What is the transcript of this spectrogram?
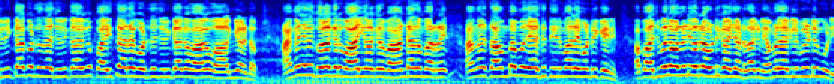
ജുനിക്കാക്ക് കൊടുത്താ ജുനിക്കാക്ക് പൈസ ആരാ കൊടുത്തത് ജുനിക്കാക്ക വാങ്ങ വാങ്ങിയാണ്ടോ? അങ്ങനെ കുറെ ആൾക്കാർ വാങ്ങി കുറെ ആൾക്കാർ വേണ്ടാന്നും പറഞ്ഞ് അങ്ങനെ സംഭവം ദേശം തീരുമാനം കൊണ്ടിരിക്കേനി അപ്പൊ അജ്മൽ ഓൾറെഡി ഒരു റൗണ്ട് കഴിഞ്ഞാട്ടോ അതാക്കണേ നമ്മളെ ബാക്കിൽ വീണ്ടും കൂടി.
